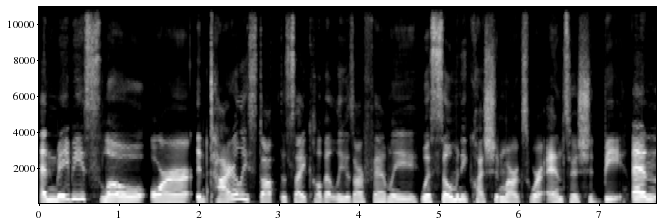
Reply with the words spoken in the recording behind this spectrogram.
and maybe slow or entirely stop the cycle that leaves our family with so many question marks where answers should be. And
